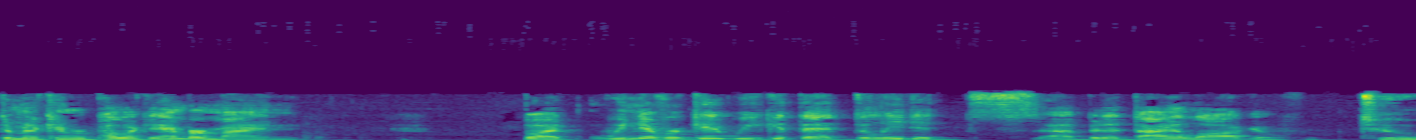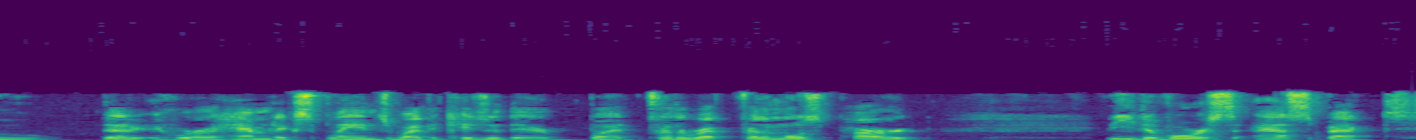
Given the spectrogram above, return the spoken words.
Dominican Republic amber mine, but we never get we get that deleted uh, bit of dialogue to that where Hammond explains why the kids are there. But for the re- for the most part, the divorce aspect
